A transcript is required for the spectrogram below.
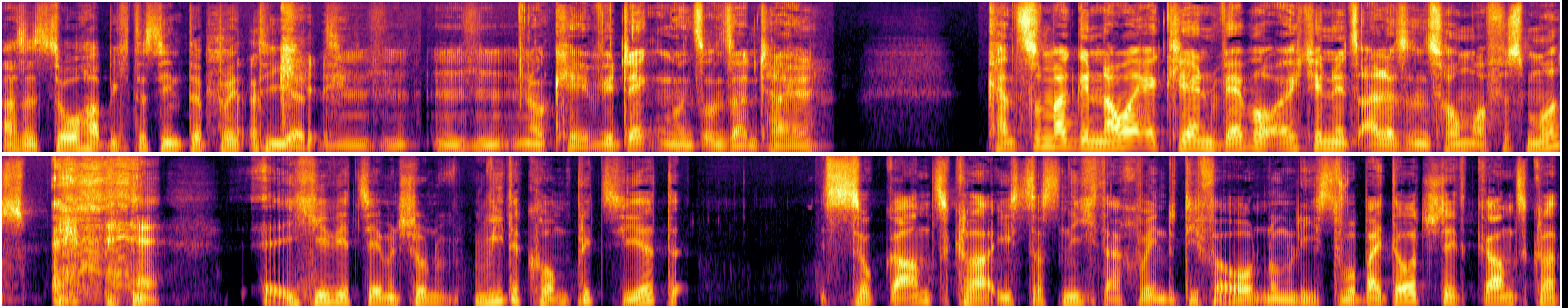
also so habe ich das interpretiert. Okay. Mhm, mhm. Okay, wir denken uns unseren Teil. Kannst du mal genauer erklären, wer bei euch denn jetzt alles ins Homeoffice muss? Hier wird es eben schon wieder kompliziert. So ganz klar ist das nicht, auch wenn du die Verordnung liest. Wobei dort steht ganz klar,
